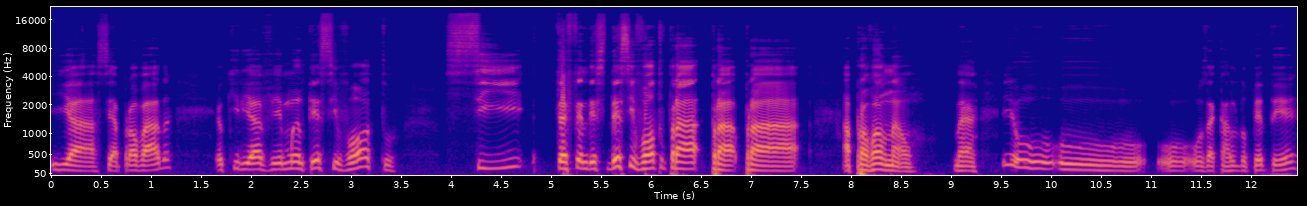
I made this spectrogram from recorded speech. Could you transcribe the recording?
ia ser aprovada. Eu queria ver manter esse voto se defendesse desse voto para aprovar ou não. Né? E o, o, o, o, Zé Carlos do PT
